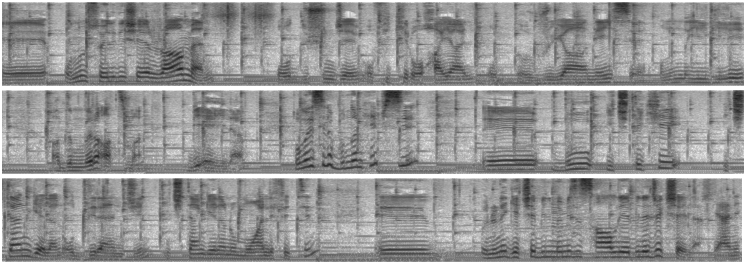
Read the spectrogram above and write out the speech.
Ee, onun söylediği şeye rağmen o düşünce, o fikir, o hayal, o, o rüya neyse onunla ilgili adımları atmak bir eylem. Dolayısıyla bunların hepsi e, bu içteki içten gelen o direncin, içten gelen o muhalefetin e, önüne geçebilmemizi sağlayabilecek şeyler. Yani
